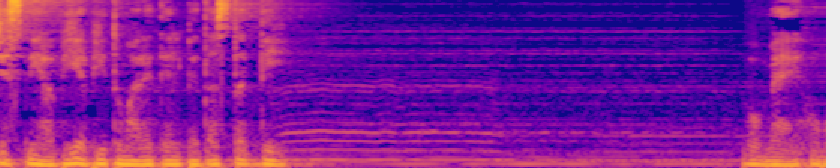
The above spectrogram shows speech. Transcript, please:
जिसने अभी अभी तुम्हारे दिल पे दस्तक दी, वो मैं हूँ।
